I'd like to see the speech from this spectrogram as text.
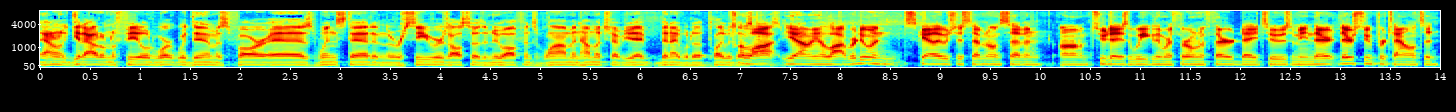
I don't get out on the field, work with them as far as Winstead and the receivers, also the new offensive linemen? How much have you been able to play with those? A lot, guys? yeah. I mean, a lot. We're doing Skelly, which is seven on seven, um, two days a week. Then we're throwing a third day too. So I mean, they're they're super talented.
